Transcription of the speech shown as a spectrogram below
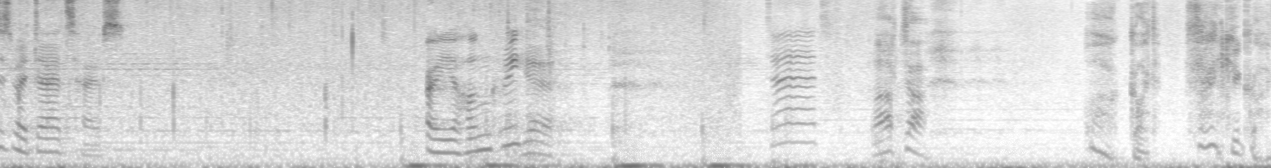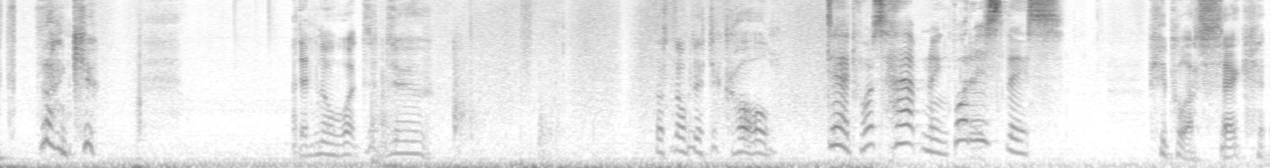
is my dad's house. Are you hungry? Yeah. Dad? Marta! Oh, God. Thank you, God. Thank you. I didn't know what to do. There's nobody to call. Dad, what's happening? What is this? People are sick.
